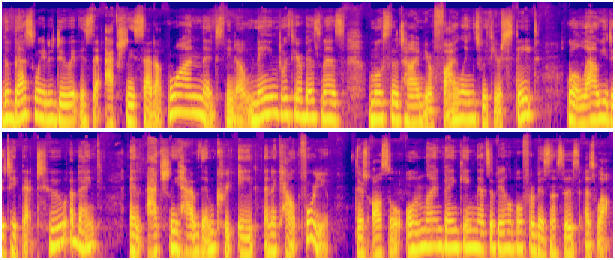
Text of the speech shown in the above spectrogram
the best way to do it is to actually set up one that's, you know, named with your business. Most of the time, your filings with your state will allow you to take that to a bank and actually have them create an account for you. There's also online banking that's available for businesses as well.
